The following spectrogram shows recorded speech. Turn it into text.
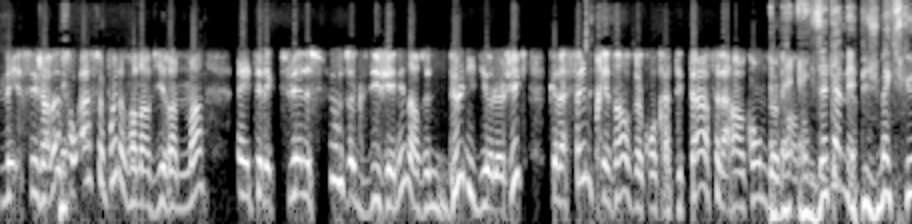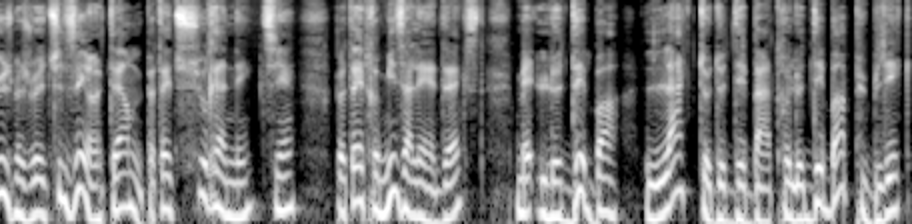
Mais ces gens-là sont à ce point dans un environnement intellectuel sous-oxygéné, dans une bulle idéologique, que la simple présence d'un contradicteur, c'est la rencontre de ben, Exactement. Mais puis je m'excuse, mais je vais utiliser un terme peut-être suranné, tiens, peut-être mis à l'index, mais le débat, l'acte de débattre, le débat public,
